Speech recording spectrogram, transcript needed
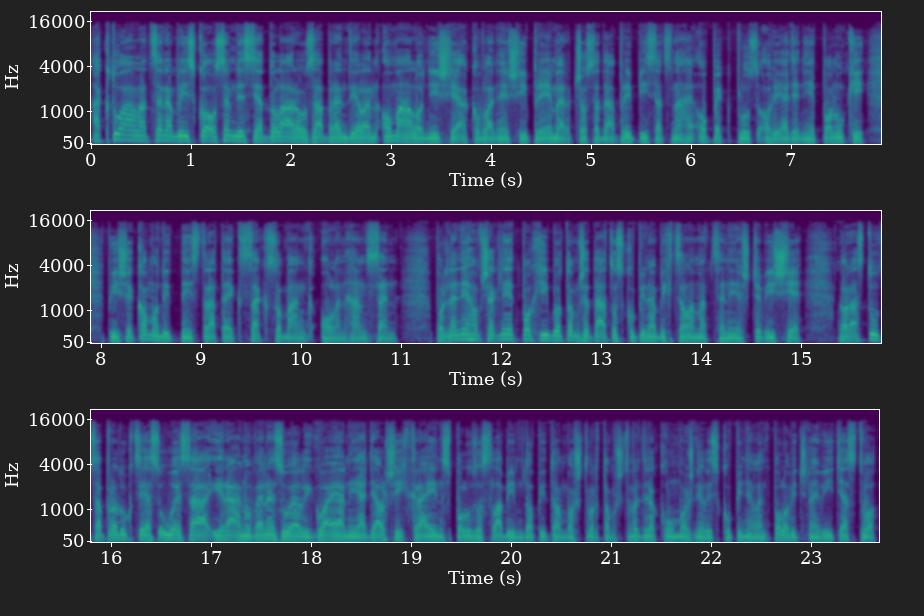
Aktuálna cena blízko 80 dolárov za brand je len o málo nižšia ako vlanejší priemer, čo sa dá pripísať snahe OPEC plus o riadenie ponuky, píše komoditný stratég Saxo Bank Olen Hansen. Podľa neho však nie je pochyb o tom, že táto skupina by chcela mať ceny ešte vyššie. No rastúca produkcia z USA, Iránu, Venezuely, Guajany a ďalších krajín spolu so slabým dopytom vo štvrtom štvrť roku umožnili skupine len polovičné víťazstvo,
